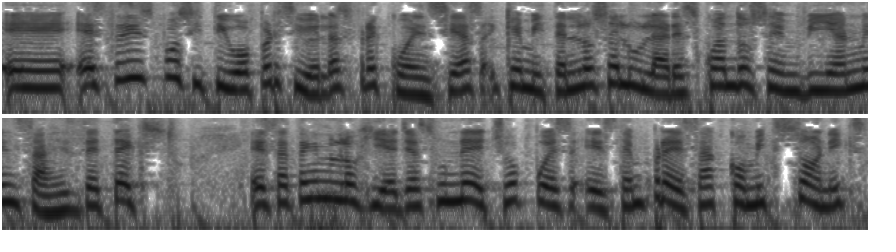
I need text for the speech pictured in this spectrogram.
Eh, este dispositivo percibe las frecuencias que emiten los celulares cuando se envían mensajes de texto. Esta tecnología ya es un hecho, pues esta empresa, Comic Sonics,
